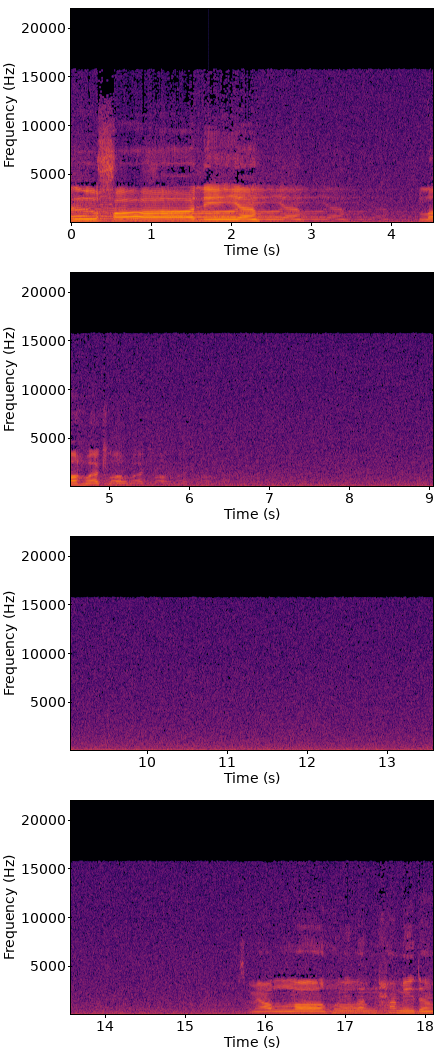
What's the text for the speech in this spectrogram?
الخالية. الله أكبر. سمع الله لمن حمده.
